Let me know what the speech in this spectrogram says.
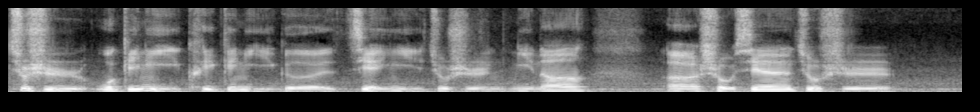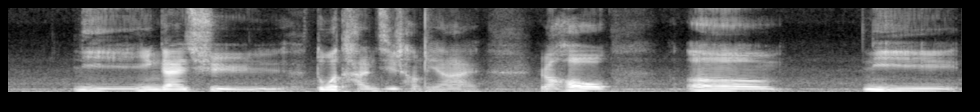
就是我给你可以给你一个建议，就是你呢，呃，首先就是。你应该去多谈几场恋爱，然后，呃，你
